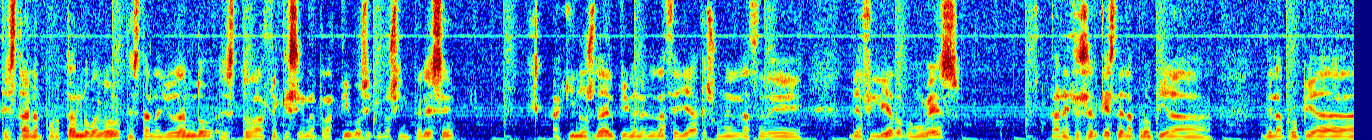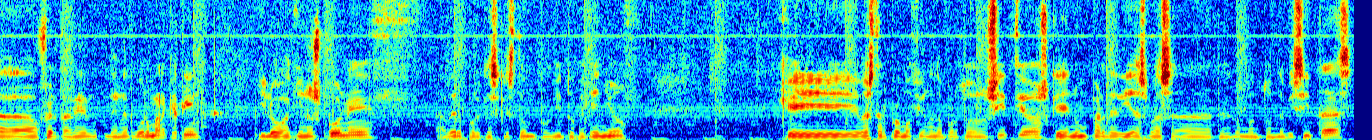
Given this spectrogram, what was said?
te están aportando valor, te están ayudando, esto hace que sean atractivos y que nos interese. Aquí nos da el primer enlace ya, que es un enlace de, afiliado, como ves. Parece ser que es de la propia de la propia oferta de, de Network Marketing. Y luego aquí nos pone, a ver, porque es que está un poquito pequeño que va a estar promocionado por todos los sitios, que en un par de días vas a tener un montón de visitas,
